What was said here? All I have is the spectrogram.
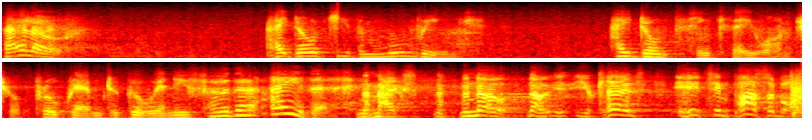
Philo, I don't see them moving. I don't think they want your program to go any further either. No, Max, no, no, no, you, you can't. It's impossible.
